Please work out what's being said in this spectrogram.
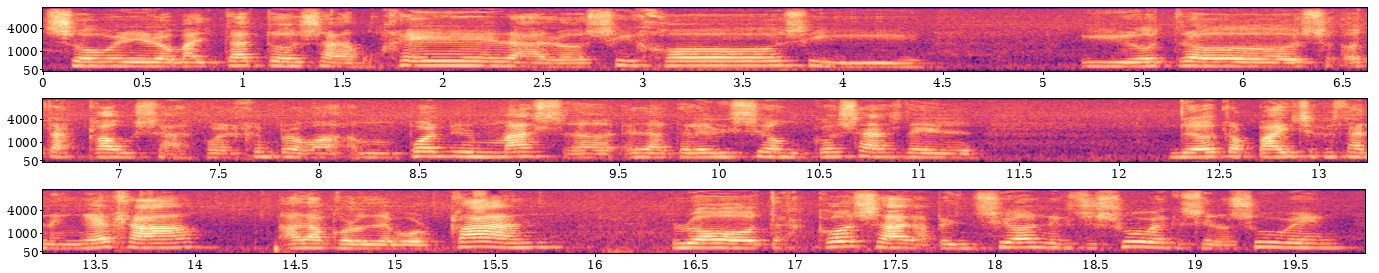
sobre los maltratos a la mujer, a los hijos y, y otros, otras causas. Por ejemplo, ma- ponen más eh, en la televisión cosas del, de otros países que están en guerra, ahora con lo de volcán, luego otras cosas, la pensión que se sube, que se no suben.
